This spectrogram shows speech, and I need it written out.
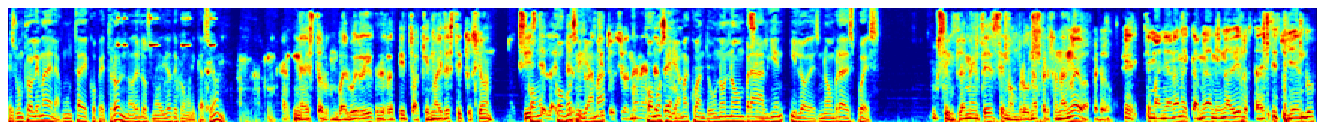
Es un problema de la Junta de Ecopetrol, no de los medios de comunicación. Néstor, vuelvo y repito, aquí no hay destitución. No existe ¿Cómo, la ¿cómo se llama, ¿cómo este se llama cuando uno nombra a alguien y lo desnombra después? Simplemente se nombró una persona nueva, pero que, mañana me cambie a mí, nadie lo está destituyendo,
